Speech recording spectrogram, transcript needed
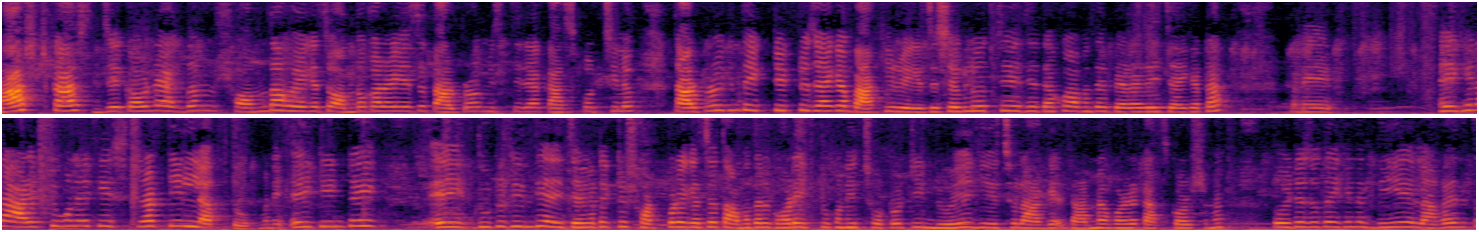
লাস্ট কাজ, যে কারণে একদম সন্ধ্যা হয়ে গেছে, অন্ধকার হয়ে গেছে, তারপরেও মিস্ত্রিরা কাজ করছিল। তারপরেও কিন্তু একটু একটু জায়গা বাকি রয়ে গেছে। সেগুলো হচ্ছে যে দেখো আমাদের বেড়ার এই জায়গাটা। মানে এইখানে আরেকটু আরেকটুখানি কি এক্সট্রা টিন লাগতো। মানে এই টিনটাই, এই দুটো টিন দিয়ে এই জায়গাটা একটু শর্ট পড়ে গেছে, তো আমাদের ঘরে একটুখানি ছোট টিন রয়ে গিয়েছিল আগে রান্নাঘরের কাজ করার সময়। তো ওইটা যদি এখানে দিয়ে লাগাই দিত,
